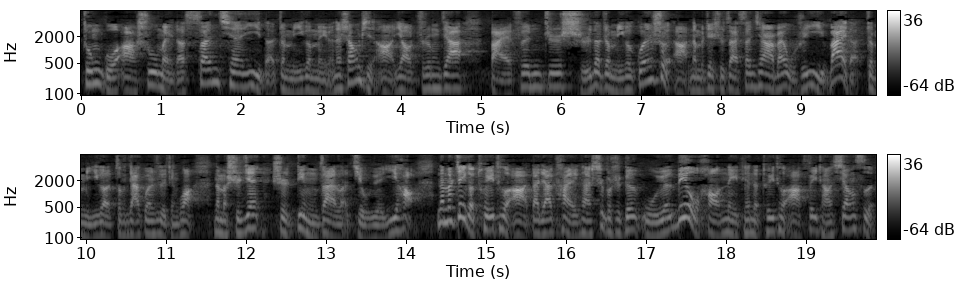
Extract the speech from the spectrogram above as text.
中国啊输美的三千亿的这么一个美元的商品啊，要增加百分之十的这么一个关税啊，那么这是在三千二百五十亿以外的这么一个增加关税的情况，那么时间是定在了九月一号，那么这个推特啊，大家看一看是不是跟五月六号那天的推特啊非常相似？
